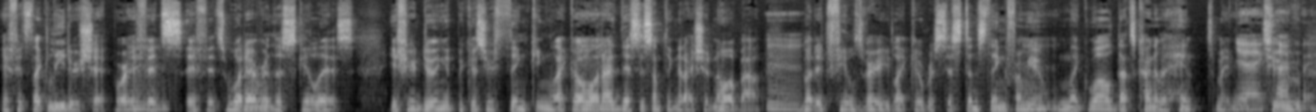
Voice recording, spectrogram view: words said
if it's like leadership or if mm. it's if it's whatever the skill is if you're doing it because you're thinking like oh what I, this is something that i should know about but it feels very like a resistance thing from you I'm like well that's kind of a hint maybe Yeah, to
